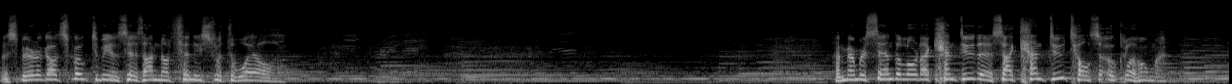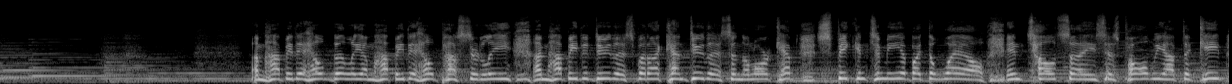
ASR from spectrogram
The Spirit of God spoke to me and says, I'm not finished with the well. I remember saying to the Lord, I can't do this. I can't do Tulsa, Oklahoma. I'm happy to help Billy. I'm happy to help Pastor Lee. I'm happy to do this, but I can't do this. And the Lord kept speaking to me about the well in Tulsa. He says, Paul, we have to keep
